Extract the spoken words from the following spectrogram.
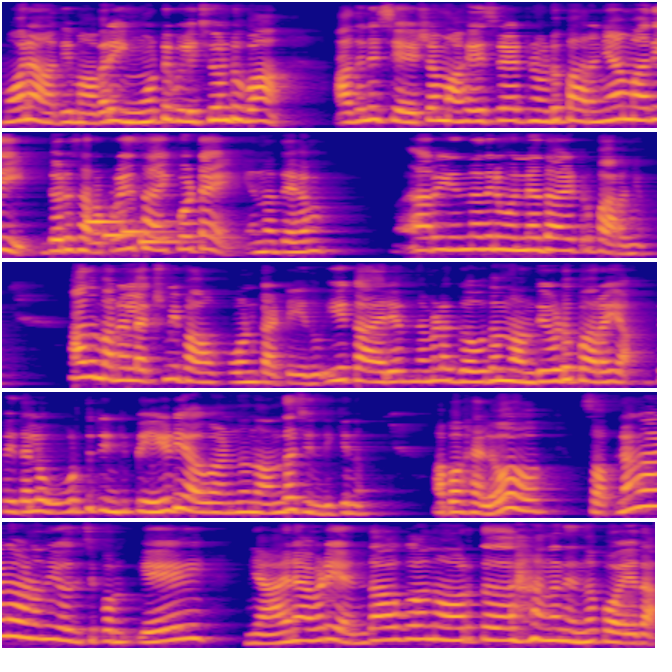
മോൻ ആദ്യം അവരെ ഇങ്ങോട്ട് വിളിച്ചുകൊണ്ട് വാ. അതിനുശേഷം മഹേശ്വരേട്ടനോട് പറഞ്ഞാൽ മതി. ഇതൊരു സർപ്രൈസ് ആയിക്കോട്ടെ എന്ന് അദ്ദേഹം അറിയുന്നതിന് മുന്നതായിട്ട് പറഞ്ഞു. അതും പറഞ്ഞ ലക്ഷ്മി ഫോൺ കട്ട് ചെയ്തു. ഈ കാര്യം നമ്മുടെ ഗൗതം നന്ദയോട് പറയാം. അപ്പൊ ഇതെല്ലാം ഓർത്തിട്ട് എനിക്ക് പേടിയാവുകയാണെന്ന് നന്ദ ചിന്തിക്കുന്നു. അപ്പോൾ ഹലോ സ്വപ്നം കാണുകയാണെന്ന് ചോദിച്ചപ്പം ഏയ് ഞാൻ അവിടെ എന്താകുമെന്ന് ഓർത്ത് അങ്ങ് നിന്ന് പോയതാ.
